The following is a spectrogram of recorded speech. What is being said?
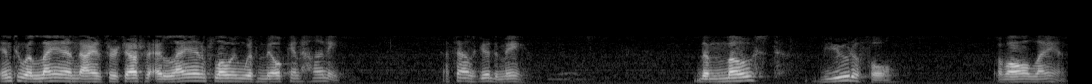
into a land I had searched out for, a land flowing with milk and honey. That sounds good to me. The most beautiful of all lands.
